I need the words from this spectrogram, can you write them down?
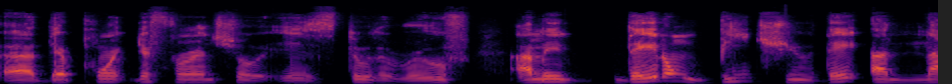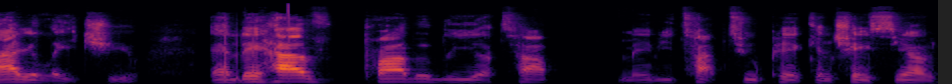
Uh, their point differential is through the roof. I mean, they don't beat you, they annihilate you. And they have probably a top, maybe top two pick in Chase Young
